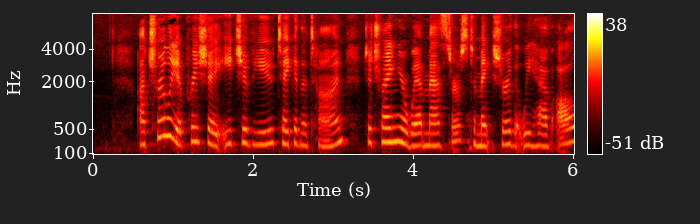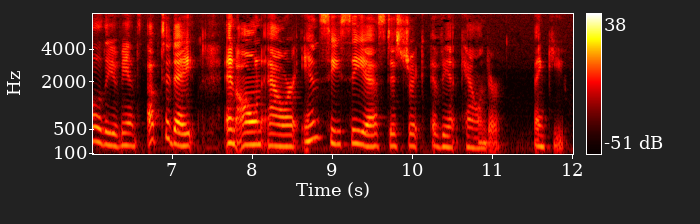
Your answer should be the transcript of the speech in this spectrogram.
I truly appreciate each of you taking the time to train your webmasters to make sure that we have all of the events up to date and on our NCCS district event calendar. Thank you.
